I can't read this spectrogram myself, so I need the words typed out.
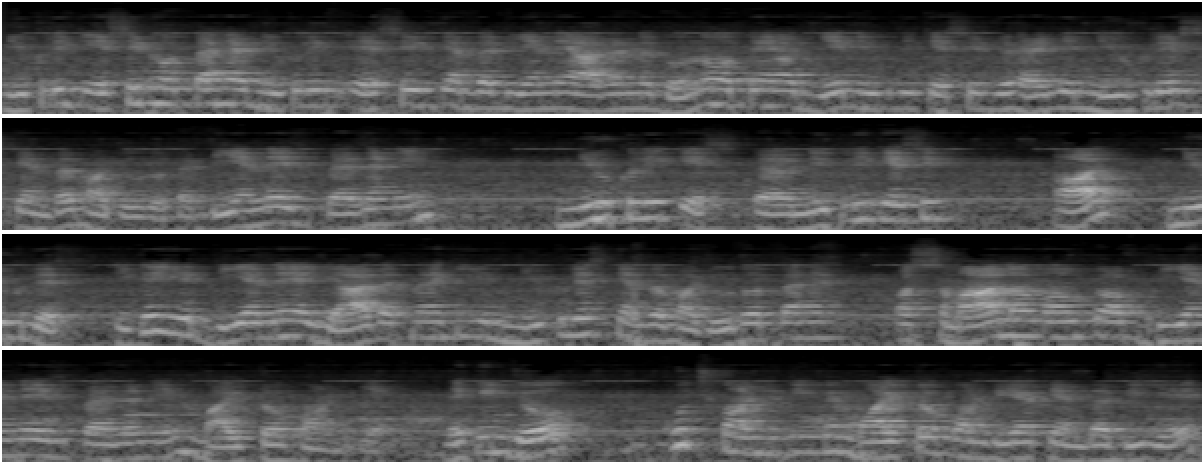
न्यूक्लिक एसिड होता है न्यूक्लिक एसिड के अंदर डीएनए आरएनए दोनों होते हैं और ये न्यूक्लिक एसिड जो है ये न्यूक्लियस के अंदर मौजूद होता है। DNA is present in nucleic nucleic acid और न्यूक्लियस ठीक है? ये डीएनए याद रखना है कि ये न्यूक्लियस के अंदर मौजूद होता है और small amount of DNA is present in mitochondria लेकिन जो कुछ क्वांटिटी में माइटोकॉन्ड्रिया के अंदर भी ये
